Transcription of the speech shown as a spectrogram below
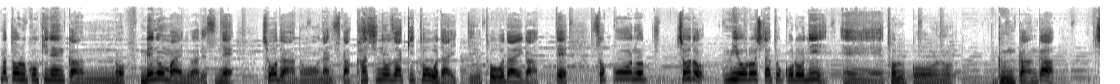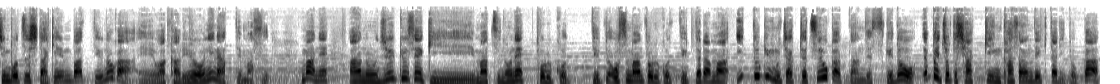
まあ、トルコ記念館の目の前にはですね、ちょうどあの、何ですか、柏崎灯台っていう灯台があって、そこのちょうど見下ろしたところに、えー、トルコの軍艦が沈没した現場っていうのが、えー、分かるようになってます。まあね、あの、19世紀末のね、トルコって言って、オスマントルコって言ったら、まあ、一時むちゃくちゃ強かったんですけど、やっぱりちょっと借金かさんできたりとか、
